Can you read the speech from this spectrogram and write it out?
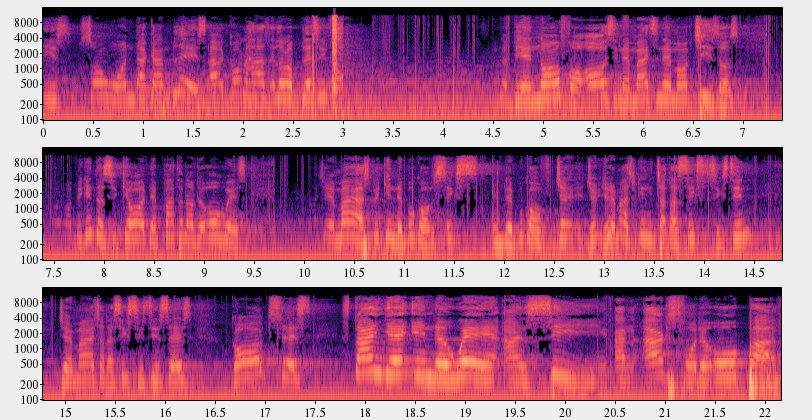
is someone that can bless. Our God has a lot of blessing for It's going to be enough for us in the mighty name of Jesus. We begin to secure the pattern of the old ways. Jeremiah speaking in the book of 6, in the book of Je- Je- Jeremiah speaking in chapter 6, 16. Jeremiah chapter 6, 16 says, God says, Stand ye in the way and see and ask for the old path,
